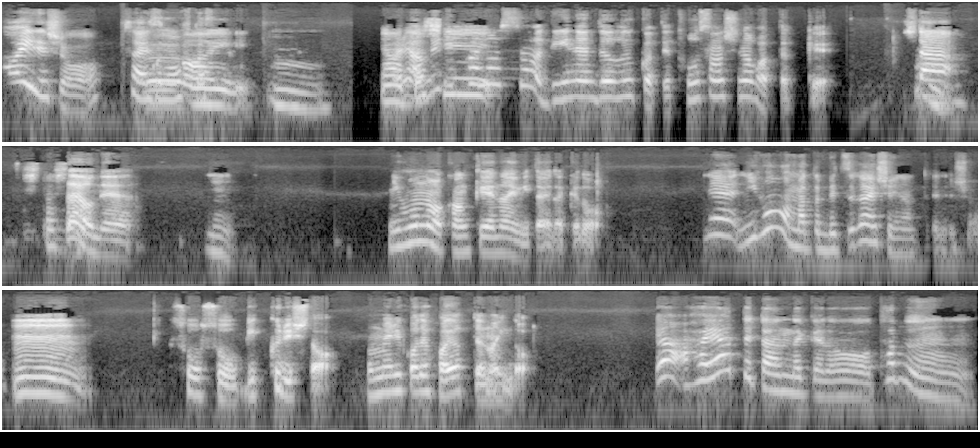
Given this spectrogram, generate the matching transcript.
可愛いでしょ？サイズも2かわいい。うん。いや、あれ、アメ私、リカのさ、ディーネン・デ・ルーカって倒産しなかったっけ？つした。したしだよね。うん。日本のは関係ないみたいだけど。ね、日本はまた別会社になってるんでしょ？うん。そうそう、びっくりした。アメリカで流行ってないんだ。いや、流行ってたんだけど、多分、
